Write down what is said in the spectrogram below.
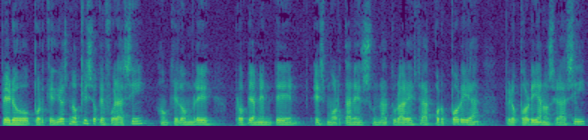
pero porque Dios no quiso que fuera así, aunque el hombre propiamente es mortal en su naturaleza corpórea, pero podría no ser así,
